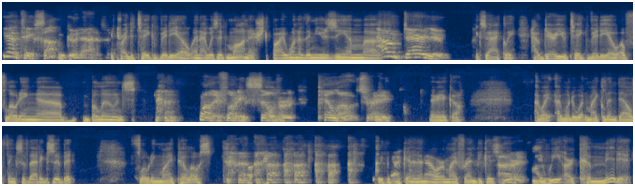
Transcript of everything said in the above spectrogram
you got to take something good out of it. I tried to take video, and I was admonished by one of the museum. Uh, How dare you! Exactly. How dare you take video of floating uh, balloons? well, they're floating silver pillows, right? There you go. I, I wonder what Mike Lindell thinks of that exhibit floating my pillows. be back in an hour, my friend, because you right. I, we are committed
